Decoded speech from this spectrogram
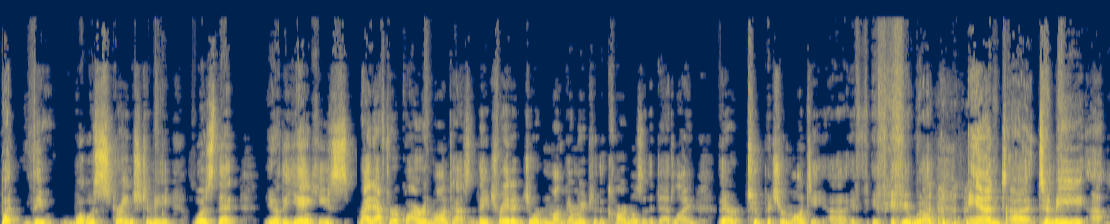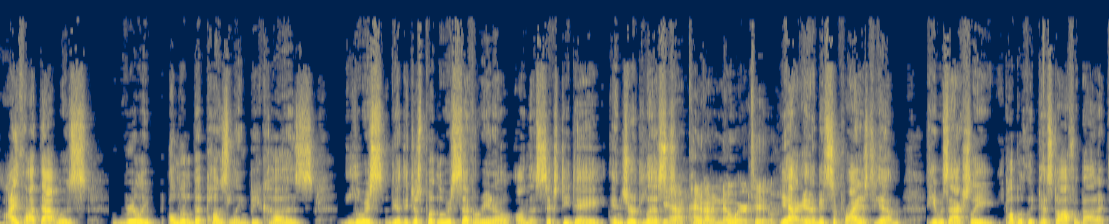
But the what was strange to me was that you know, the Yankees, right after acquiring Montas, they traded Jordan Montgomery to the Cardinals at the deadline. Their two pitcher Monty, uh, if, if, if you will. and, uh, to me, uh, I thought that was really a little bit puzzling because Luis, yeah, they just put Luis Severino on the 60 day injured list. Yeah, kind of out of nowhere, too. Yeah. I mean, surprised him. He was actually publicly pissed off about it.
